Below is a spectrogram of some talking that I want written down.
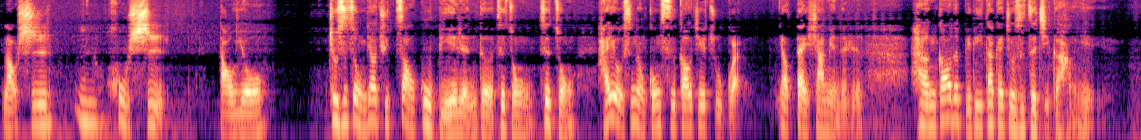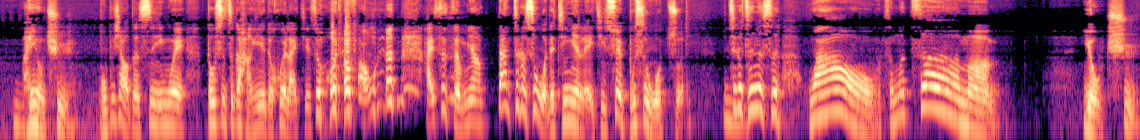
老师、嗯，护士、导游，就是这种要去照顾别人的这种这种，还有是那种公司高阶主管要带下面的人，很高的比例，大概就是这几个行业，很有趣。我不晓得是因为都是这个行业的会来接受我的访问，还是怎么样，但这个是我的经验累积，所以不是我准。这个真的是哇哦，怎么这么有趣？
